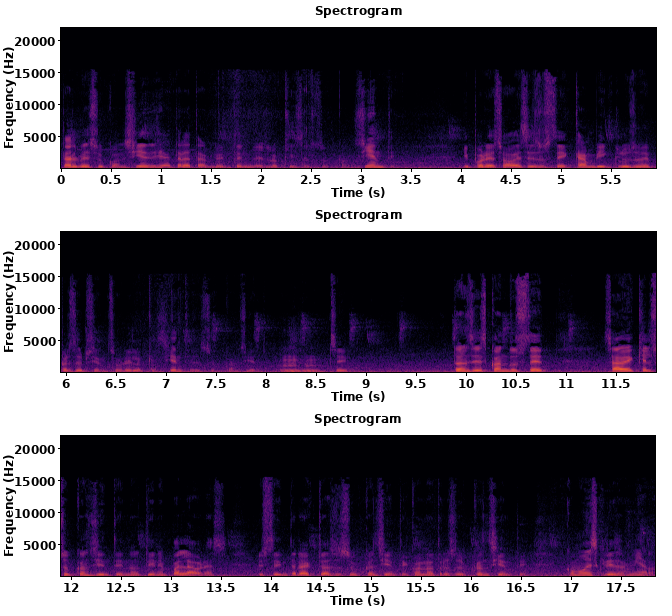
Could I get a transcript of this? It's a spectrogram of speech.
tal vez su conciencia tratando de entender lo que es el subconsciente. Y por eso a veces usted cambia incluso de percepción sobre lo que siente el subconsciente. Ujú. ¿sí? Entonces, cuando usted sabe que el subconsciente no tiene palabras y usted interactúa su subconsciente con otro subconsciente, ¿cómo describe esa mierda?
